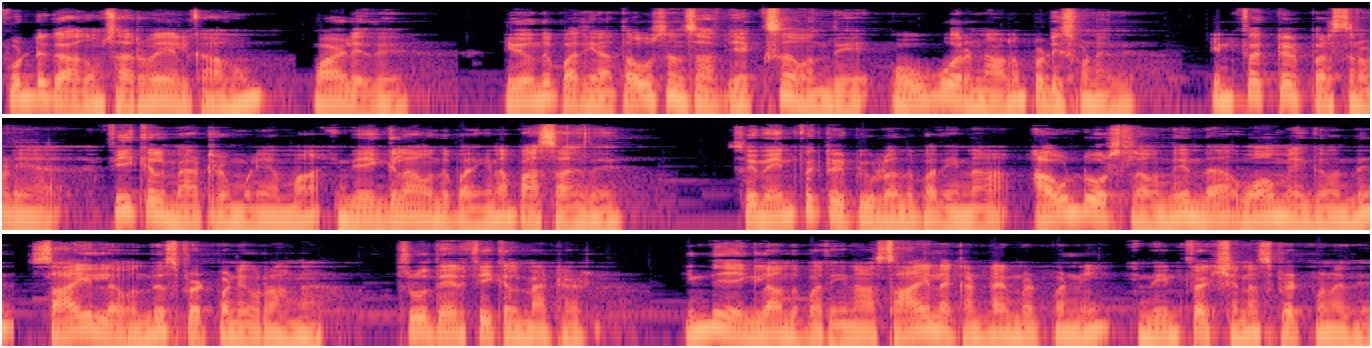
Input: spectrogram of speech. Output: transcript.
ஃபுட்டுக்காகவும் சர்வையலுக்காகவும் வாழுது. இது வந்து பார்த்திங்கன்னா தௌசண்ட்ஸ் ஆஃப் எக்ஸை வந்து ஒவ்வொரு நாளும் ப்ரொடியூஸ் பண்ணுது. இன்ஃபெக்டட் பர்சனுடைய ஃபீக்கல் மேட்ரு மூலியமாக இந்த எக்லாம் வந்து பார்த்திங்கன்னா பாஸ் ஆகுது. ஸோ இந்த இன்ஃபெக்டட் பீப்புள் வந்து பார்த்திங்கன்னா அவுட்டோர்ஸில் வந்து இந்த ஓம் எக்கை வந்து சாயிலில் வந்து ஸ்ப்ரெட் பண்ணி விட்றாங்க த்ரூ தேர் ஃபீக்கல் மேட்டர் இந்த எக்லாம் வந்து பார்த்திங்கன்னா சாயிலை கண்டாமினேட் பண்ணி இந்த இன்ஃபெக்ஷனை ஸ்ப்ரெட் பண்ணுது.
